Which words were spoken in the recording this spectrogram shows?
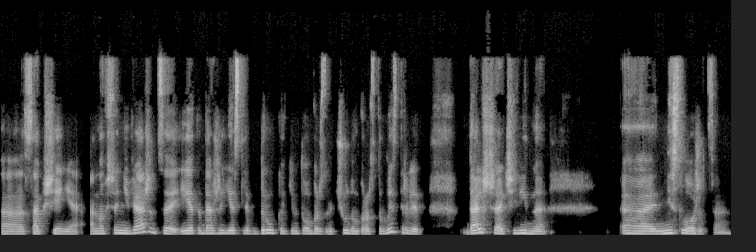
э, сообщения. Оно все не вяжется, и это даже если вдруг каким-то образом чудом просто выстрелит, дальше, очевидно, э, не сложится.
